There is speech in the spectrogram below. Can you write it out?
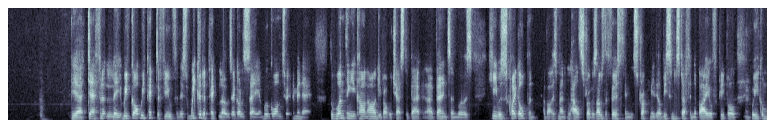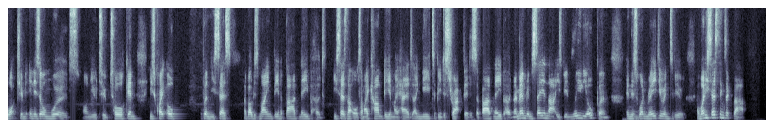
Yeah, definitely. We've got we picked a few for this. We could have picked loads. I got to say, and we'll go on to it in a minute. The one thing you can't argue about with Chester uh, Bennington was he was quite open about his mental health struggles. That was the first thing that struck me. There'll be some stuff in the bio for people mm. where you can watch him in his own words on YouTube talking. He's quite open. He says about his mind being a bad neighborhood. He says that all the time. I can't be in my head. I need to be distracted. It's a bad neighborhood. And I remember him saying that. He's been really open in this mm. one radio interview. And when he says things like that,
